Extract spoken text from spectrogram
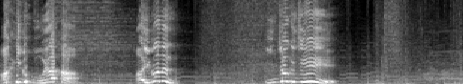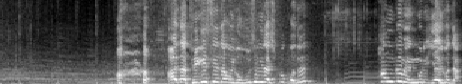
아 이거 뭐야? 아 이거는 인정이지. 아 나 되게 세다고 이거 우승이다 싶었거든. 황금 앵무리 야 이거 나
